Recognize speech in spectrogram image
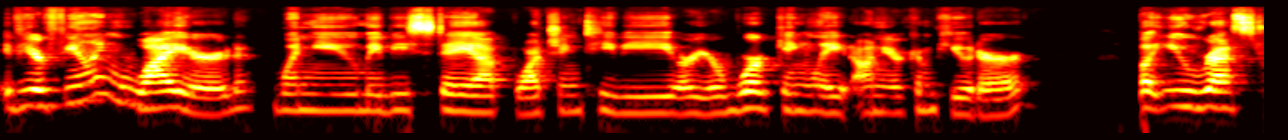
If you're feeling wired when you maybe stay up watching TV or you're working late on your computer, but you rest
